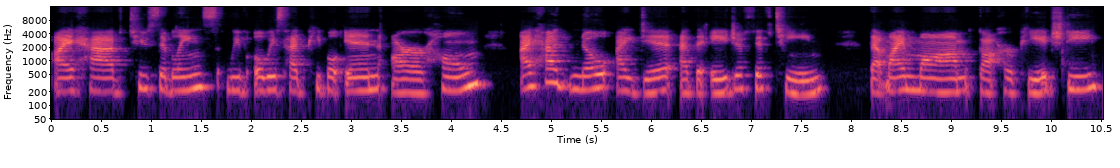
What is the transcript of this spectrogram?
I have two siblings. We've always had people in our home. I had no idea at the age of 15 that my mom got her PhD.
